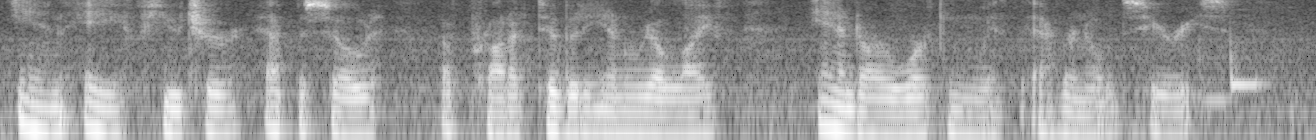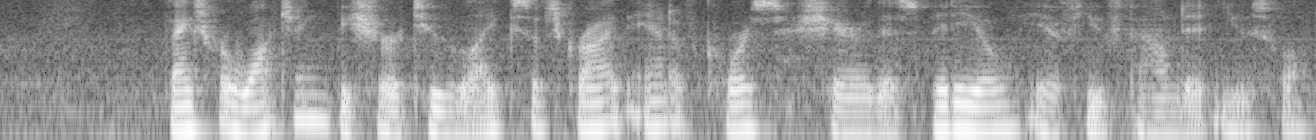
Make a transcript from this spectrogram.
in a future episode of Productivity in Real Life and our Working with Evernote series. Thanks for watching. Be sure to like, subscribe, and of course, share this video if you found it useful.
